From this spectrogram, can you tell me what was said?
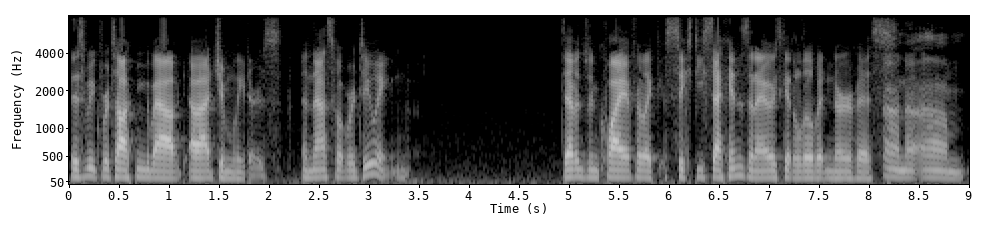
this week we're talking about about gym leaders, and that's what we're doing. Devin's been quiet for like 60 seconds, and I always get a little bit nervous. Oh, no, um,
